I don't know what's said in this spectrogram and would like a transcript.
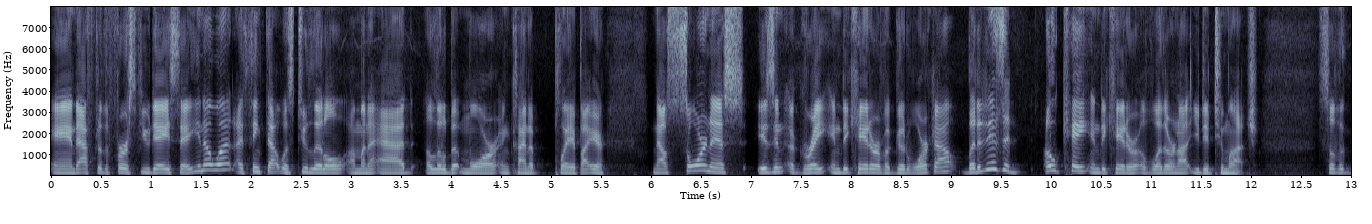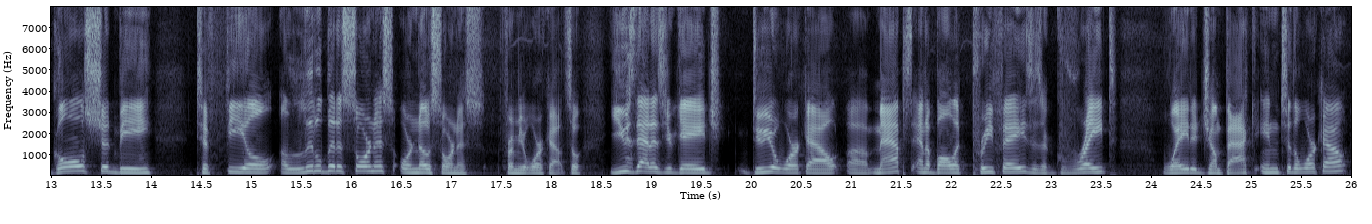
And after the first few days, say, you know what? I think that was too little. I'm going to add a little bit more and kind of play it by ear. Now, soreness isn't a great indicator of a good workout, but it is an okay indicator of whether or not you did too much. So the goal should be to feel a little bit of soreness or no soreness from your workout. So use that as your gauge. Do your workout. Uh, MAPS anabolic pre-phase is a great way to jump back into the workout.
